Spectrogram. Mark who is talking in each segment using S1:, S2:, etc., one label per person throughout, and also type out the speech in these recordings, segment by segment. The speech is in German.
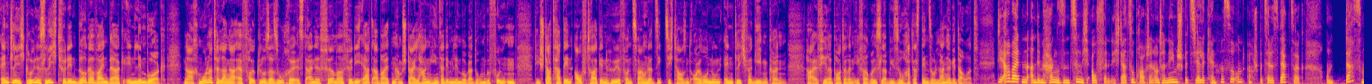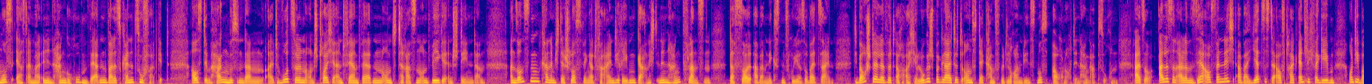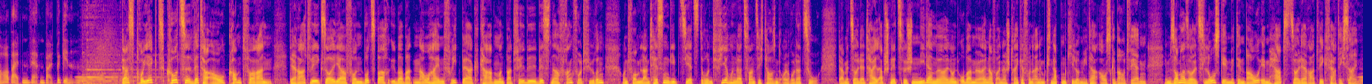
S1: Endlich grünes Licht für den Bürgerweinberg in Limburg. Nach monatelanger erfolgloser Suche ist eine Firma für die Erdarbeiten am Steilhang hinter dem Limburger Dom gefunden. Die Stadt hat den Auftrag in Höhe von 270.000 Euro nun endlich vergeben können. HF4-Reporterin Eva Rösler, wieso hat das denn so lange gedauert?
S2: Die Arbeiten an dem Hang sind ziemlich aufwendig. Dazu braucht ein Unternehmen spezielle Kenntnisse und auch spezielles Werkzeug. Und das muss erst einmal in den Hang gehoben werden, weil es keine Zufahrt gibt. Aus dem Hang müssen dann alte Wurzeln und Sträucher entfernt werden und Terrassen und Wege entstehen dann. Ansonsten kann nämlich der Schlosswingert-Verein die Reben gar nicht in den Hang pflanzen. Das soll aber im nächsten Frühjahr soweit sein. Die Baustelle wird auch archäologisch begleitet und der Kampfmittelräumdienst muss auch noch den Hang absuchen. Also alles in allem sehr aufwendig, aber jetzt ist der Auftrag endlich vergeben und die Bauarbeiten werden bald beginnen.
S1: Das Projekt Kurze Wetterau kommt voran. Der Radweg soll ja von Butzbach über Bad Nauheim, Friedberg, Karben und Bad Vilbel bis nach Frankfurt führen und vom Land Hessen gibt's jetzt rund 420.000 Euro dazu. Damit soll der Teilabschnitt zwischen Niedermörlen und Obermörlen auf einer Strecke von einem knappen Kilometer ausgebaut werden. Im Sommer soll's losgehen mit dem Bau, im Herbst soll der Radweg fertig sein.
